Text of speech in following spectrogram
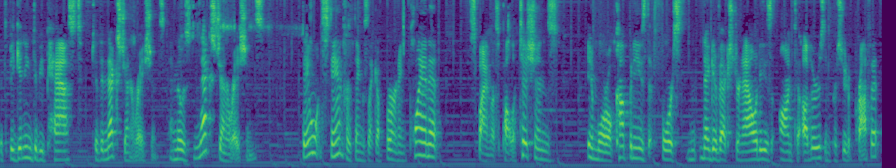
that's beginning to be passed to the next generations. And those next generations, they won't stand for things like a burning planet, spineless politicians, immoral companies that force negative externalities onto others in pursuit of profit.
